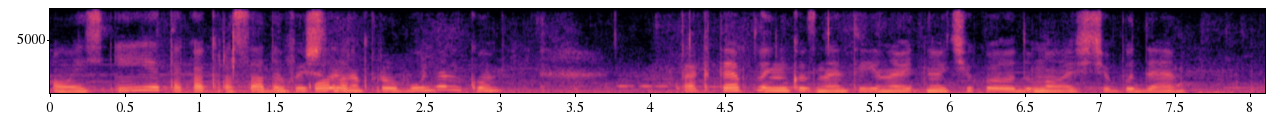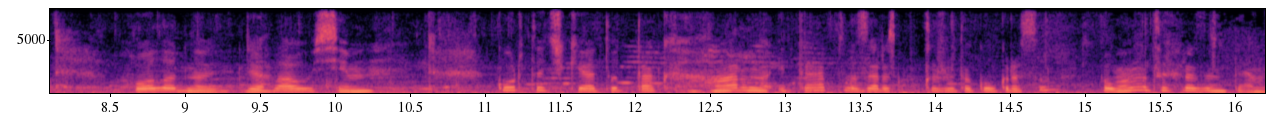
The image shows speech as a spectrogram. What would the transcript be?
Ось, і така краса довкола. Вийшли на прогулянку. Так тепленько, знаєте, я навіть не очікувала, думала, що буде холодно, вдягла усім курточки, а тут так гарно і тепло. Зараз покажу таку красу. По-моєму, це хризантема.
